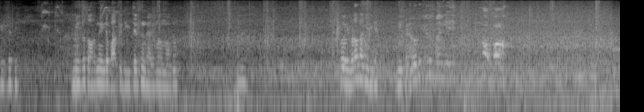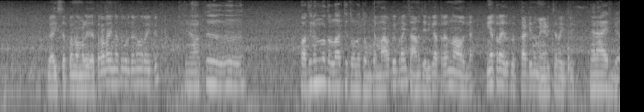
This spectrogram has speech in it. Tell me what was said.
വീട്ടിലെത്തി. ഇനി ഇത് തുറന്നതിന്റെ ബാക്കി ഡീറ്റെയിൽസും കാര്യങ്ങളും നോക്കാം. ഓ ഇവിടെ തങ്ങിയിരിക്കാം നീ. അപ്പാ. ഗൈസ് അപ്പം നമ്മൾ എത്രടാ ഇതിനകത്ത് കൊടുത്തേക്കുന്ന റേറ്റ് ഇതിനകത്ത് പതിനൊന്ന് തൊള്ളായിരത്തി തൊണ്ണൂറ്റൊമ്പത്. എം ആർ പി പ്രൈസ് ആണ്. ശരിക്കും അത്രയൊന്നും ആവില്ല. നീ എത്ര ഇത് ഫ്ലിപ്കാർട്ടിൽ നിന്ന് മേടിച്ച റേറ്റ് ഞാൻ ആയിരം രൂപ.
